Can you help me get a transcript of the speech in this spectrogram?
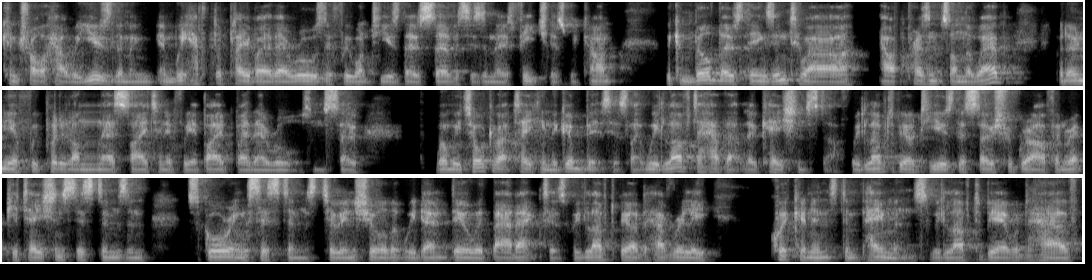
control how we use them and, and, we have to play by their rules if we want to use those services and those features. We can't we can build those things into our our presence on the web but only if we put it on their site and if we abide by their rules. And so when we talk about taking the good bits it's like we'd love to have that location stuff. We'd love to be able to use the social graph and reputation systems and scoring systems to ensure that we don't deal with bad actors. We'd love to be able to have really quick and instant payments. We'd love to be able to have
